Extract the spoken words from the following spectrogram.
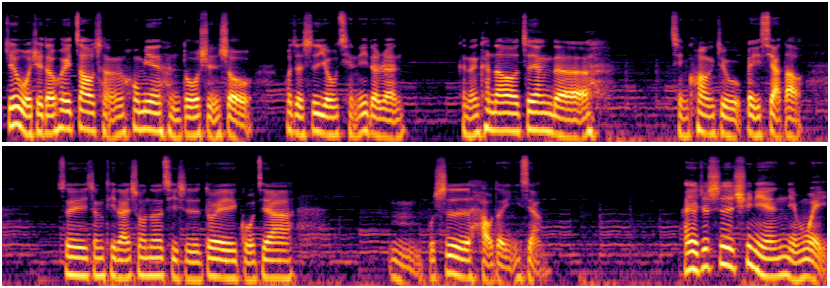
其实我觉得会造成后面很多选手或者是有潜力的人，可能看到这样的情况就被吓到。所以整体来说呢，其实对国家，嗯，不是好的影响。还有就是去年年尾。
